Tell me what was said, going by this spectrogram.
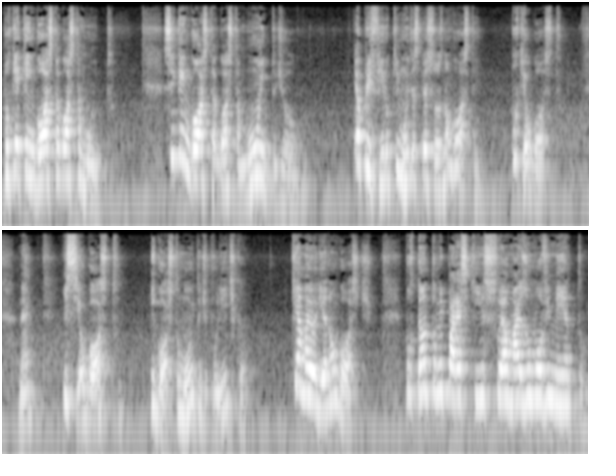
porque quem gosta, gosta muito. Se quem gosta, gosta muito, Diogo, eu prefiro que muitas pessoas não gostem, porque eu gosto. Né? E se eu gosto, e gosto muito de política, que a maioria não goste. Portanto, me parece que isso é mais um movimento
